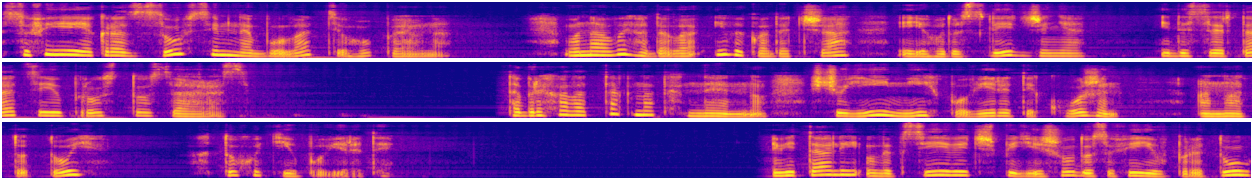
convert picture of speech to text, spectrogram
Софія якраз зовсім не була цього певна. Вона вигадала і викладача, і його дослідження, і дисертацію просто зараз. Та брехала так натхненно, що їй міг повірити кожен, а надто той, хто хотів повірити. Віталій Олексійович підійшов до Софії впритул,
